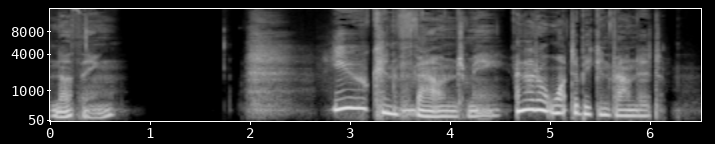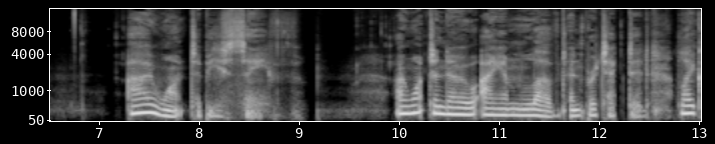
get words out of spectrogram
nothing. You confound me, and I don't want to be confounded. I want to be safe. I want to know I am loved and protected. Like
